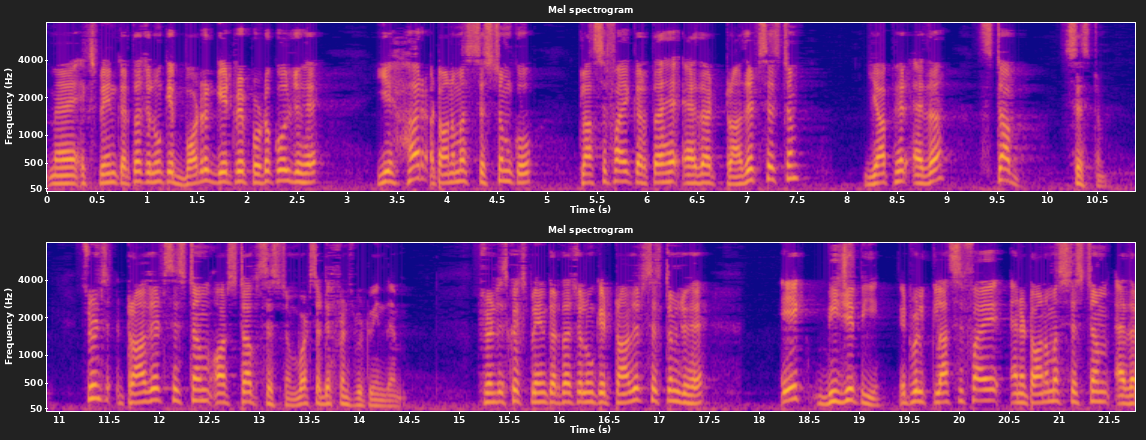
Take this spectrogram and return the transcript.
میں ایکسپلین کرتا چلوں کہ بارڈر گیٹ وے پروٹوکول جو ہے یہ ہر اٹانومس سسٹم کو کلاسیفائی کرتا ہے ایز اے ٹرانزٹ سسٹم یا پھر as a stub system students transit system اور stub system what's a difference between them student اس کو ایکسپلین کرتا چلوں کہ ٹرانزٹ سسٹم جو ہے ایک B J P it will classify an autonomous system as a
